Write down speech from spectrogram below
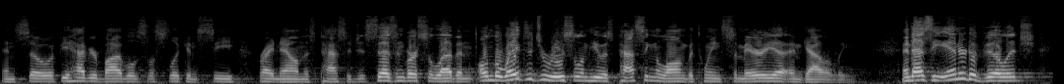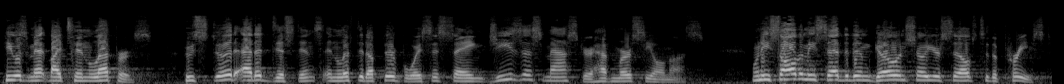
And so if you have your Bibles, let's look and see right now in this passage. It says in verse 11, On the way to Jerusalem, he was passing along between Samaria and Galilee. And as he entered a village, he was met by ten lepers, who stood at a distance and lifted up their voices, saying, Jesus, Master, have mercy on us. When he saw them, he said to them, Go and show yourselves to the priest.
